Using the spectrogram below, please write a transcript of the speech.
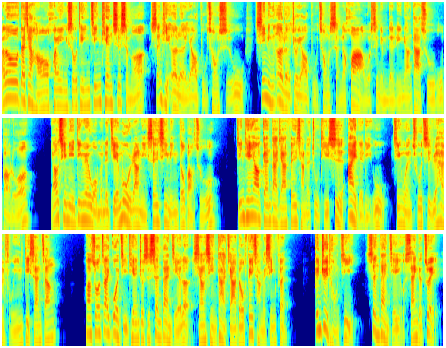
Hello，大家好，欢迎收听今天吃什么。身体饿了要补充食物，心灵饿了就要补充神的话。我是你们的灵粮大厨吴保罗，邀请你订阅我们的节目，让你身心灵都饱足。今天要跟大家分享的主题是爱的礼物。经文出自约翰福音第三章。话说再过几天就是圣诞节了，相信大家都非常的兴奋。根据统计，圣诞节有三个最，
